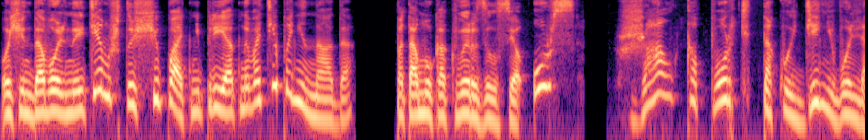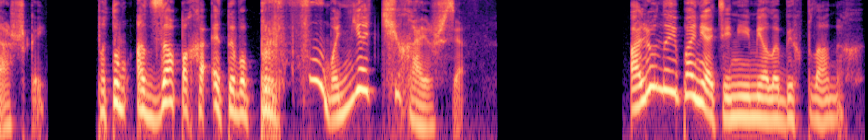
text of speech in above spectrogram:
очень довольные тем, что щипать неприятного типа не надо, потому, как выразился Урс, жалко портить такой день его ляжкой. Потом от запаха этого парфума не отчихаешься. Алена и понятия не имела об их планах.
